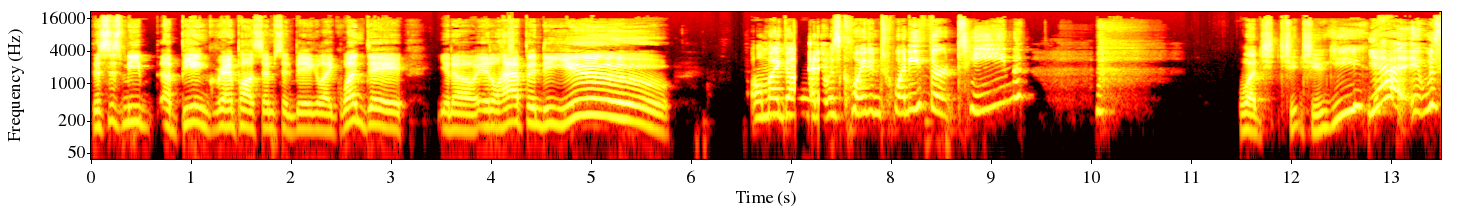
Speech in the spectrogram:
This is me uh, being Grandpa Simpson, being like, one day, you know, it'll happen to you. Oh my god, it was coined in 2013? what Ch- Ch- Chugi? Yeah, it was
